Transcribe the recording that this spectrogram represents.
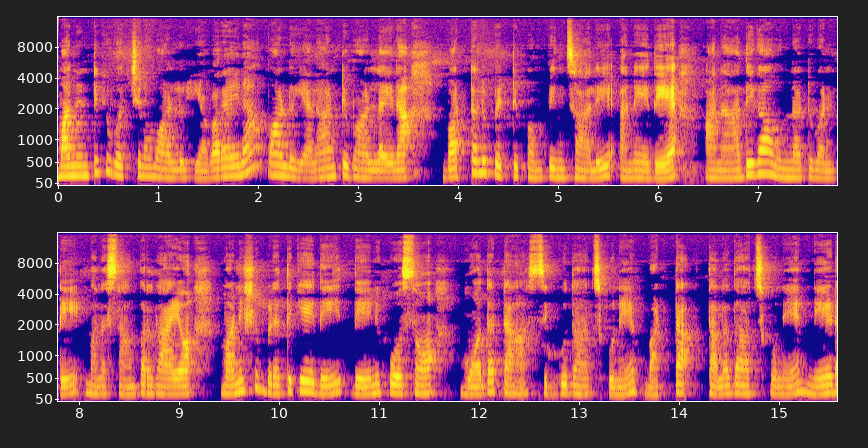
మన ఇంటికి వచ్చిన వాళ్ళు ఎవరైనా వాళ్ళు ఎలాంటి వాళ్ళైనా బట్టలు పెట్టి పంపించాలి అనేదే అనాదిగా ఉన్నటువంటి మన సాంప్రదాయం. మనిషి బ్రతికేది దేనికోసం? మొదట సిగ్గు దాచుకునే బట్ట తల దాచుకునే నీడ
